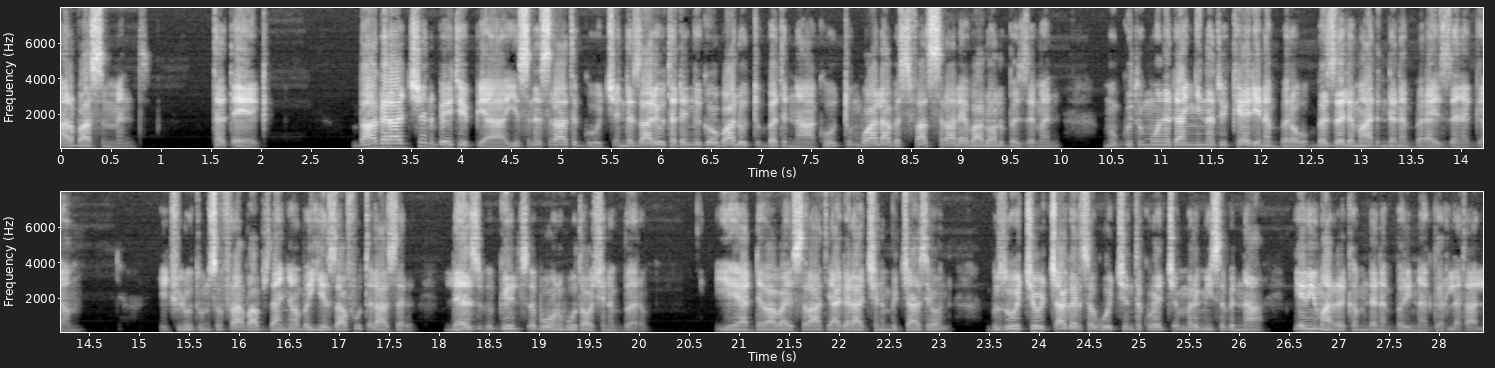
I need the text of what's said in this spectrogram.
48 ተጠየቅ በሀገራችን በኢትዮጵያ የሥነ ሥርዓት ሕጎች እንደ ዛሬው ተደንግገው ባልወጡበትና ከወጡም በኋላ በስፋት ሥራ ላይ ባልዋሉበት ዘመን ሙግቱም ሆነ ዳኝነቱ ይካሄድ የነበረው በዘልማድ እንደነበር አይዘነጋም። የችሎቱም ስፍራ በአብዛኛው በየዛፉ ጥላ ስር ለሕዝብ ግልጽ በሆኑ ቦታዎች ነበር። ይህ የአደባባይ ስርዓት የሀገራችንን ብቻ ሳይሆን ብዙዎች የውጭ ሀገር ሰዎችን ትኩረት ጭምር የሚስብና የሚማርክም እንደነበር ይነገርለታል።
